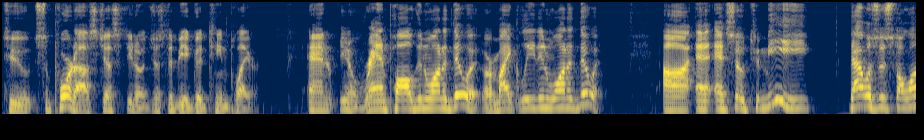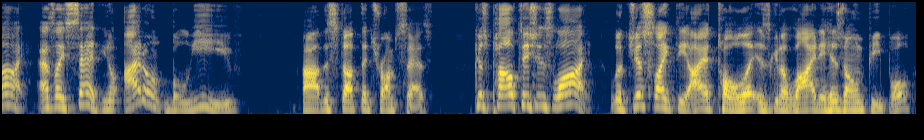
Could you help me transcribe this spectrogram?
to support us, just you know, just to be a good team player." And you know, Rand Paul didn't want to do it, or Mike Lee didn't want to do it, uh, and, and so to me, That was just a lie. As I said, you know, I don't believe uh, the stuff that Trump says because politicians lie. Look, just like the Ayatollah is going to lie to his own people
